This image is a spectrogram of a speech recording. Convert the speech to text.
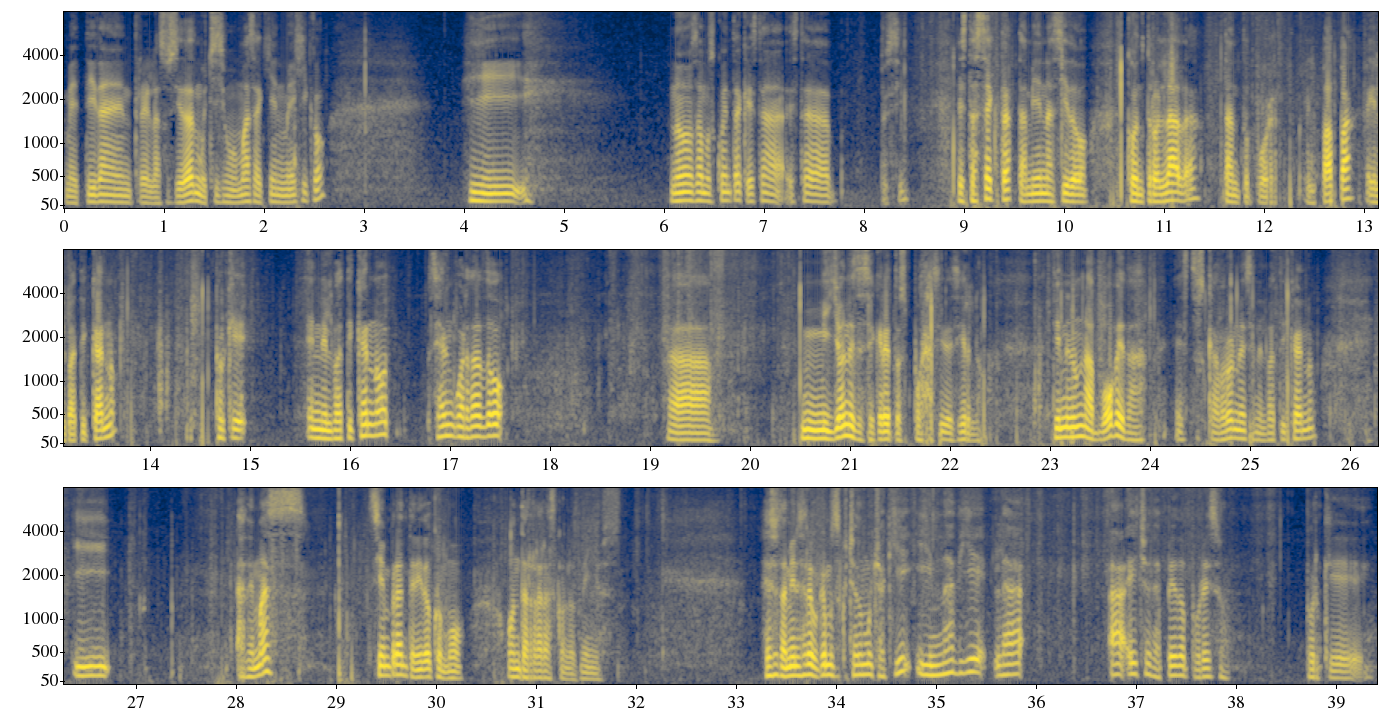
metida entre la sociedad, muchísimo más aquí en México. Y no nos damos cuenta que esta, esta, pues sí, esta secta también ha sido controlada tanto por el Papa, el Vaticano, porque en el Vaticano se han guardado ah, millones de secretos, por así decirlo. Tienen una bóveda estos cabrones en el Vaticano y además siempre han tenido como ondas raras con los niños. Eso también es algo que hemos escuchado mucho aquí y nadie la ha hecho de a pedo por eso. Porque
